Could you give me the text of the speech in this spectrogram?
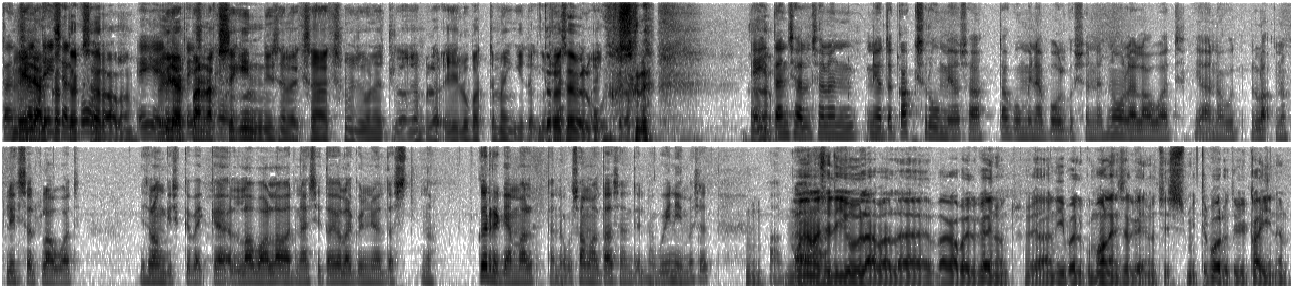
Piljard katakse pool ära või?. ei, ei, piljard pannakse kinni selleks ajaks, muidu need ei lubata mängida. tere, see veel puudus. ei, ta on seal, seal on nii-öelda kaks ruumi osa, tagumine pool, kus on need noolelauad ja nagu la, noh, lihtsalt lauad. ja seal ongi siuke väike lavalaadne asi, ta ei ole küll nii-öelda noh, kõrgemal, ta on nagu samal tasandil nagu inimesed. Aga- ma ei ole seal Hiiu üleval äh, väga palju käinud ja nii palju, kui ma olen seal käinud, siis mitte kordagi kainen.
